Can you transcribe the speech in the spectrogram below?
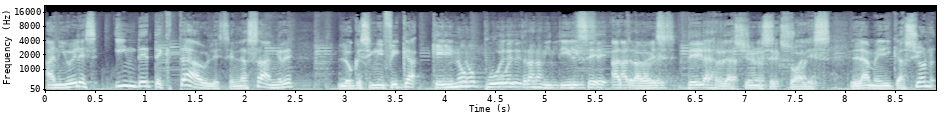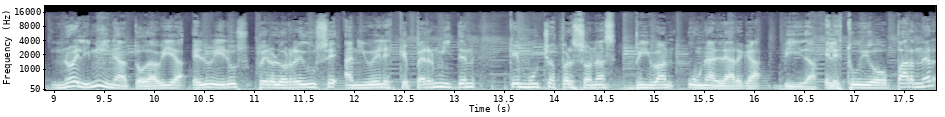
a niveles indetectables en la sangre, lo que significa que no puede transmitirse a través de las relaciones sexuales. La medicación no elimina todavía el virus, pero lo reduce a niveles que permiten que muchas personas vivan una larga vida. El estudio Partner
